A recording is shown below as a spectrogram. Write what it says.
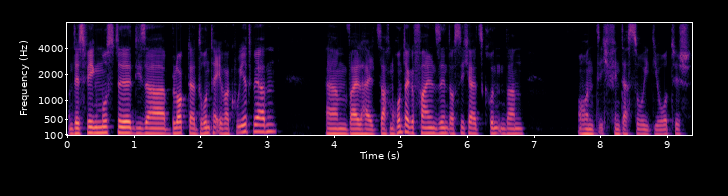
Und deswegen musste dieser Block da drunter evakuiert werden, ähm, weil halt Sachen runtergefallen sind aus Sicherheitsgründen dann. Und ich finde das so idiotisch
